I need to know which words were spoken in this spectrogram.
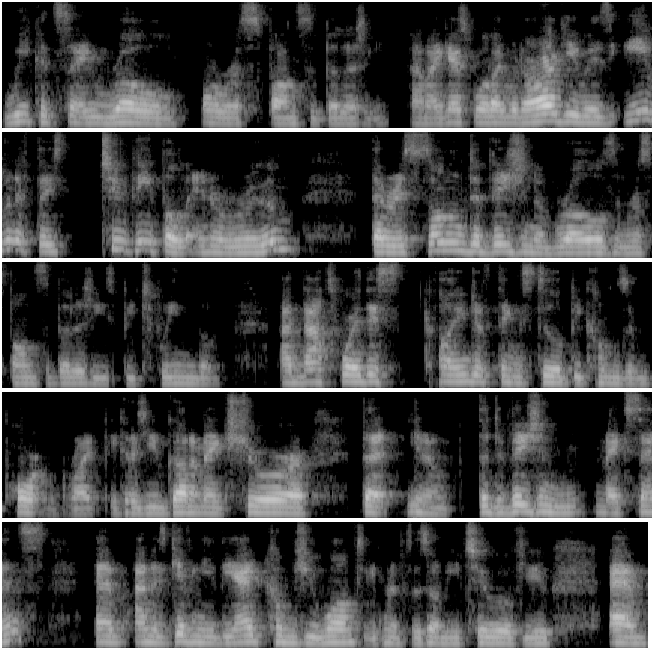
we could say role or responsibility. And I guess what I would argue is even if there's two people in a room, there is some division of roles and responsibilities between them. And that's where this kind of thing still becomes important, right? Because you've got to make sure that, you know, the division makes sense um, and is giving you the outcomes you want, even if there's only two of you. Um,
